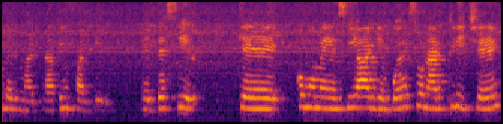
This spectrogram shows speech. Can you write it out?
del maltrato infantil. Es decir, que como me decía alguien, puede sonar cliché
